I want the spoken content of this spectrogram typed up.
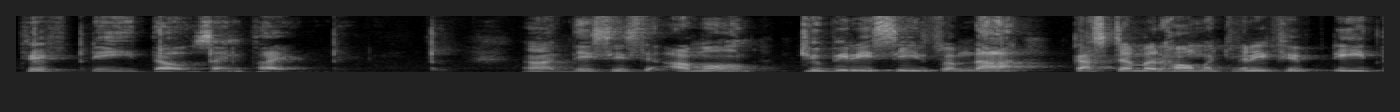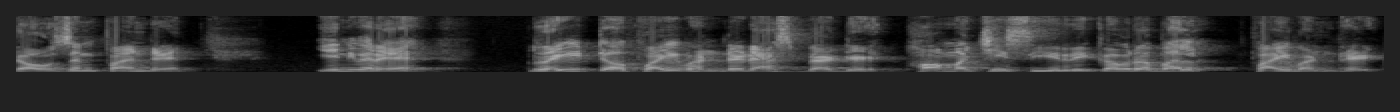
50,500. Uh, this is the amount to be received from the customer. How much money? 50,500. Anyway, Rate of 500 as bad debt. How much is irrecoverable? 500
